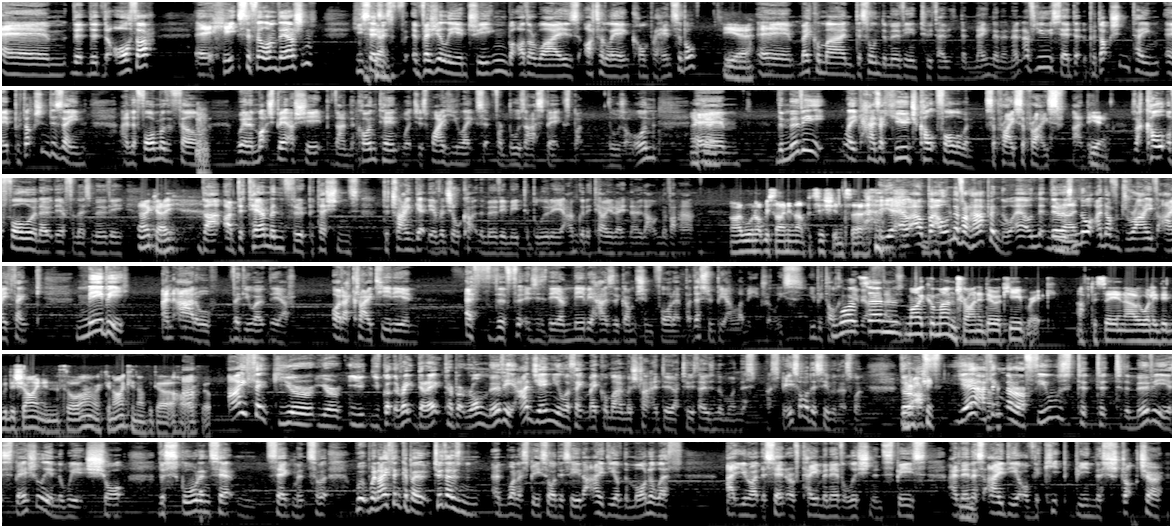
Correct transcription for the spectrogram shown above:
Um, the, the, the author uh, hates the film version. He says Okay. it's visually intriguing but otherwise utterly incomprehensible. Yeah. Um, Michael Mann disowned the movie in 2009 in an interview. Said that the production time, uh, production design, and the form of the film were in much better shape than the content, which is why he likes it for those aspects, but those alone. Okay. Um, the movie like has a huge cult following. Surprise, surprise, Andy. Yeah. There's a cult of following out there for this movie Okay. that are determined through petitions to try and get the original cut of the movie made to Blu-ray. I'm going to tell you right now that'll never happen. I will not be signing that petition, sir. Yeah, it'll, it'll- but it'll never happen though. It'll, there is No. not enough drive, I think. Maybe an Arrow video out there or a Criterion, if the footage is there, maybe has the gumption for it. But this would be a limited release. You'd be talking a um. Michael Mann trying to do a Kubrick after seeing how well he did with The Shining and thought, I reckon I can have a go at a horror Uh, film? I think you're you're you, you've got the right director but wrong movie. I genuinely think Michael Mann was trying to do a 2001 this a space odyssey with this one. There are yeah, I think there are feels to, to, to the movie, especially in the way it's shot, the score in certain segment. So when I think about 2001: A Space Odyssey, the idea of the monolith at you know at the center of time and evolution in space, and then hmm. this idea of the keep being the structure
